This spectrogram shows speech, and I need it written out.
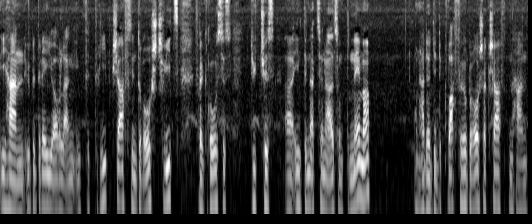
Ich habe über drei Jahre lang im Vertrieb geschafft in der Ostschweiz für ein großes deutsches äh, internationales Unternehmen und habe dort in der Coiffeurbranche geschafft und habe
